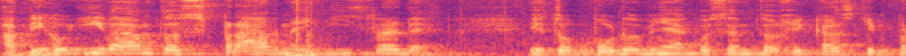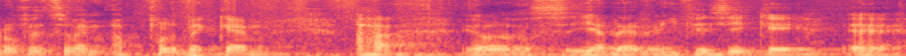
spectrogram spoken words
a vyhodí vám to správný výsledek. Je to podobně, jako jsem to říkal s tím profesorem Apfelbeckem a jo, z jaderné fyziky, eh,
